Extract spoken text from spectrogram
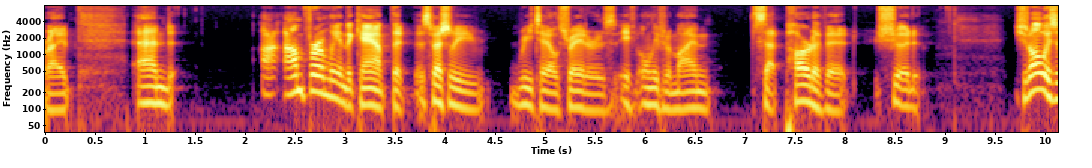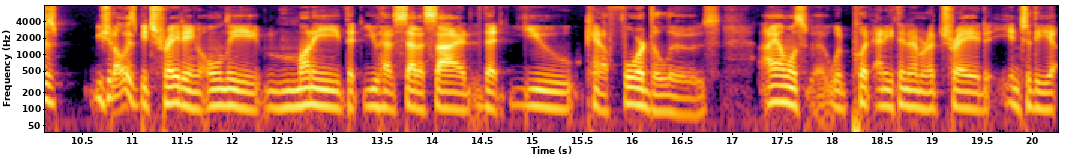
Right. And I, am firmly in the camp that, especially retail traders, if only for the mindset part of it, should should always just you should always be trading only money that you have set aside that you can afford to lose. I almost would put anything that I'm going to trade into the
